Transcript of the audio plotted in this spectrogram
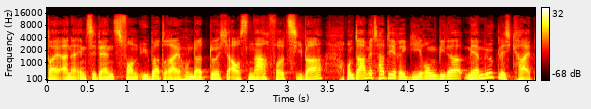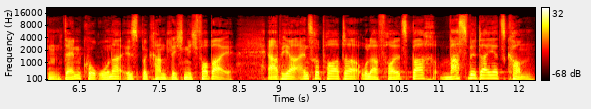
Bei einer Inzidenz von über 300 durchaus nachvollziehbar. Und damit hat die Regierung wieder mehr Möglichkeiten, denn Corona ist bekanntlich nicht vorbei. RPA1-Reporter Olaf Holzbach, was wird da jetzt kommen?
